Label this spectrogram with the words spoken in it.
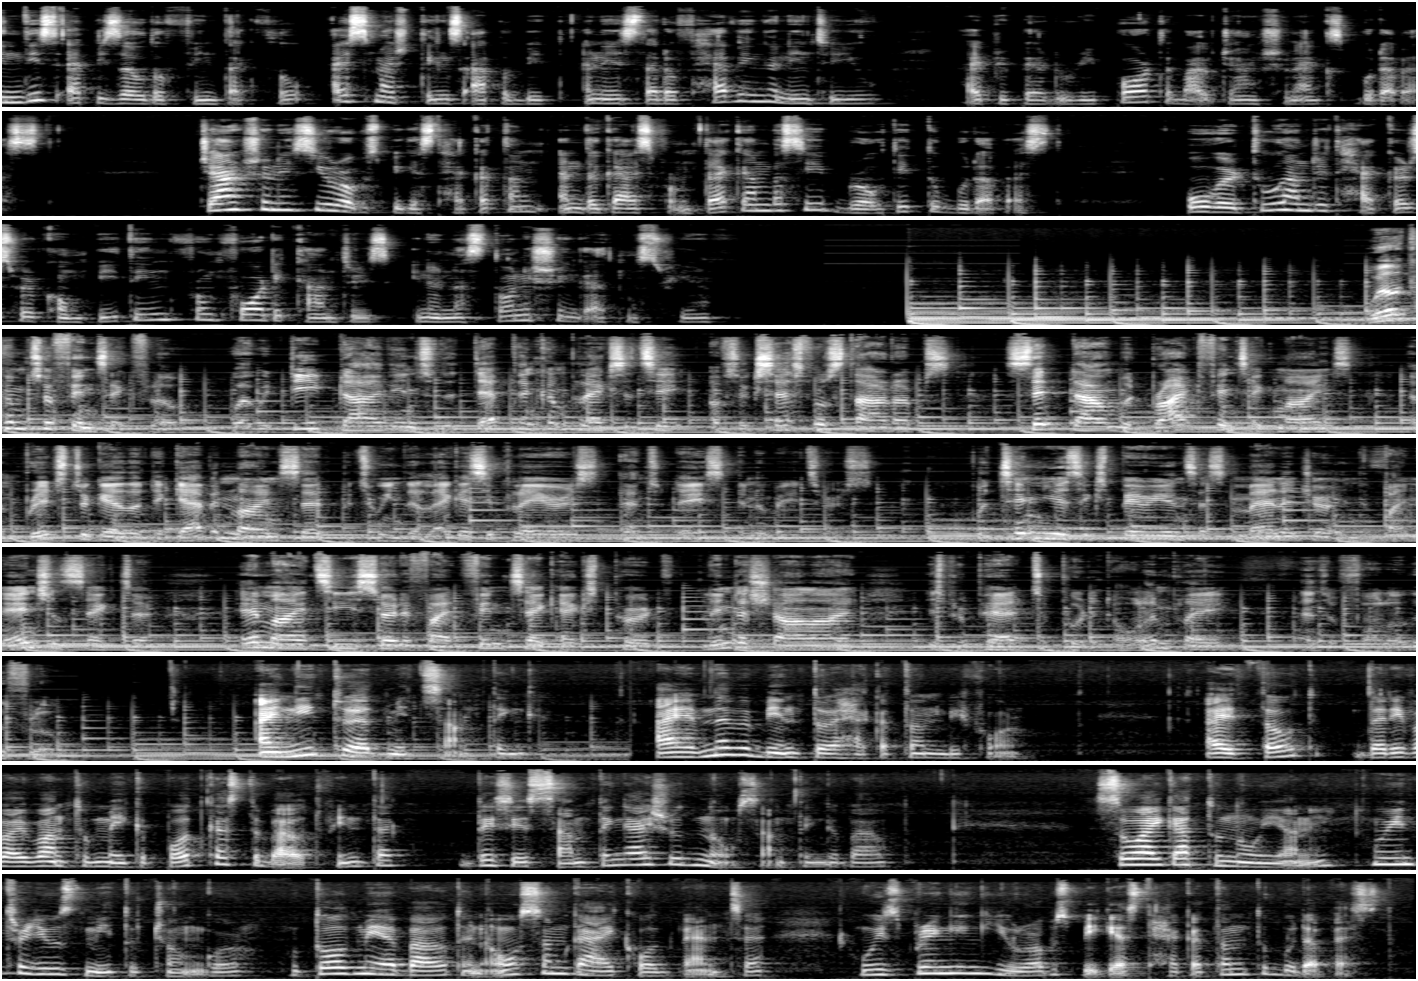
In this episode of FinTech Flow, I smashed things up a bit and instead of having an interview, I prepared a report about Junction X Budapest. Junction is Europe's biggest hackathon, and the guys from Tech Embassy brought it to Budapest. Over 200 hackers were competing from 40 countries in an astonishing atmosphere. Welcome to FinTech Flow, where we deep dive into the depth and complexity of successful startups, sit down with bright fintech minds, and bridge together the gap in mindset between the legacy players and today's innovators. With 10 years' experience as a manager in the financial sector, MIT certified fintech expert Linda Sharlai is prepared to put it all in play and to follow the flow. I need to admit something. I have never been to a hackathon before. I thought that if I want to make a podcast about fintech, this is something I should know something about. So I got to know Yanni, who introduced me to Csongor, who told me about an awesome guy called Bence, who is bringing Europe's biggest hackathon to Budapest.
